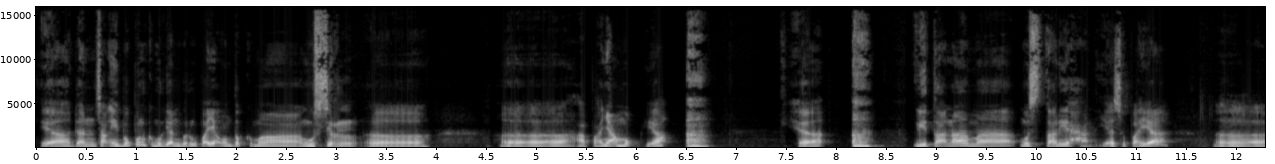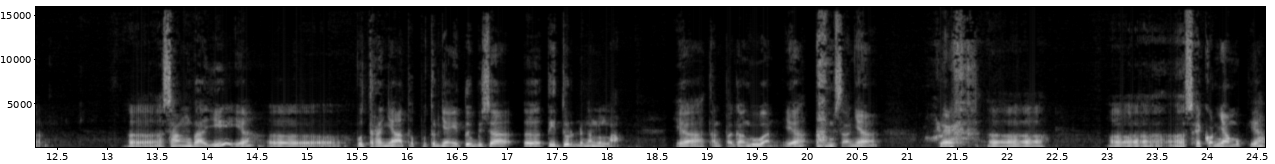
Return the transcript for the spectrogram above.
ya dan sang ibu pun kemudian berupaya untuk mengusir e, e, apa nyamuk ya. Ya litanama mustarihan ya supaya uh, uh, sang bayi ya uh, putranya atau putrinya itu bisa uh, tidur dengan lelap ya tanpa gangguan ya. Misalnya oleh uh, uh, seekor nyamuk ya,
